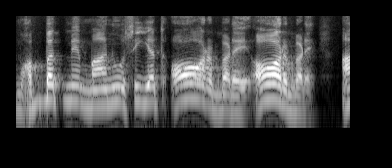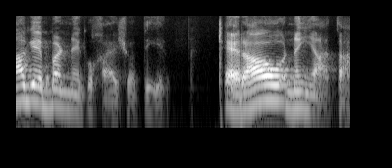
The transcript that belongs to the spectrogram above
محبت میں مانوسیت اور بڑھے اور بڑھے۔ آگے بڑھنے کو خواہش ہوتی ہے۔ ٹھہراؤ نہیں آتا۔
